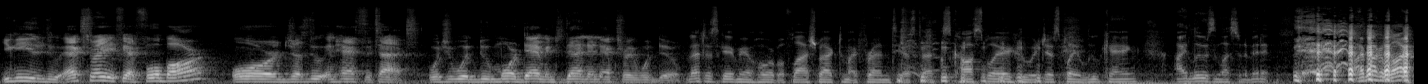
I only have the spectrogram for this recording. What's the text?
you can either do X-ray if you had full bar, or just do enhanced attacks, which would do more damage than an X-ray would do. That just gave me a horrible flashback to my friend TSX cosplay who would just play Liu Kang. I'd lose in less than a minute. I'm not gonna lie.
